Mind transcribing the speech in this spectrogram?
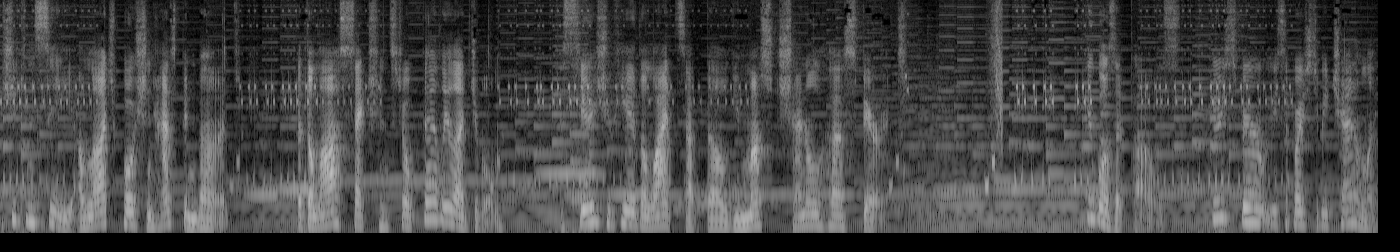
As you can see, a large portion has been burnt, but the last section is still fairly legible. As soon as you hear the lights up bell, you must channel her spirit. Who was it, Pearls? Whose spirit were you supposed to be channeling?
